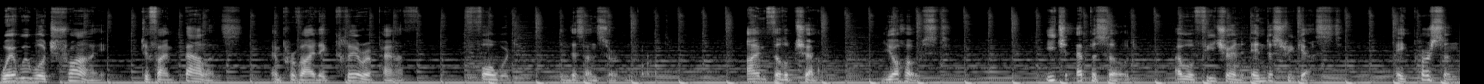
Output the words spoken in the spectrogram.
where we will try to find balance and provide a clearer path forward in this uncertain world. I'm Philip Chao, your host. Each episode, I will feature an industry guest, a person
